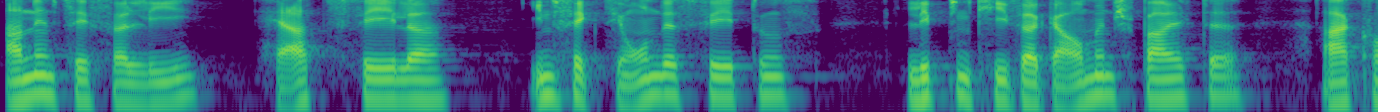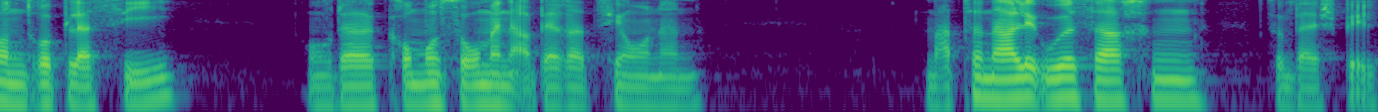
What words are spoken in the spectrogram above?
Anencephalie, Herzfehler, Infektion des Fetus, Lippenkiefer-Gaumenspalte, Achondroplasie oder Chromosomenaberrationen. Maternale Ursachen, zum Beispiel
